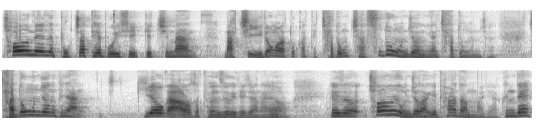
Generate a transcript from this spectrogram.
처음에는 복잡해 보일 수 있겠지만 마치 이런 거랑 똑같아. 자동차 수동 운전이 그냥 자동 운전. 자동 운전은 그냥 기어가 알아서 변속이 되잖아요. 그래서 처음에 운전하기 편하단 말이야. 근데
